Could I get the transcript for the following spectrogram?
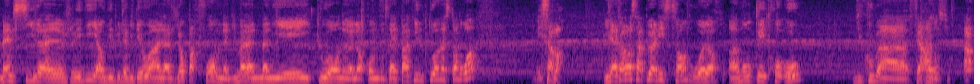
Même si, là, je l'ai dit hein, au début de la vidéo, hein, l'avion, parfois, on a du mal à le manier, il tourne alors qu'on ne voudrait pas qu'il tourne à cet endroit. Mais ça va. Il a tendance un peu à descendre ou alors à monter trop haut. Du coup, bah, faire attention. Ah,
